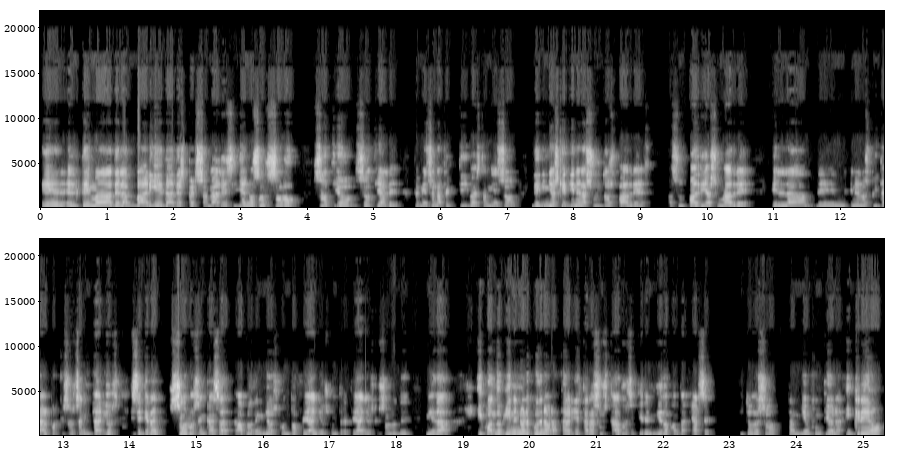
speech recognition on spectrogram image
el, tema de las variedades personales, y ya no son solo socio, sociales, también son afectivas, también son de niños que tienen a sus dos padres, a su padre y a su madre, en, la, en, el hospital porque son sanitarios y se quedan solos en casa. Hablo de niños con 12 años, con 13 años, que son los de mi edad. Y cuando vienen no les pueden abrazar y están asustados y tienen miedo a contagiarse. Y todo eso también funciona. Y creo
